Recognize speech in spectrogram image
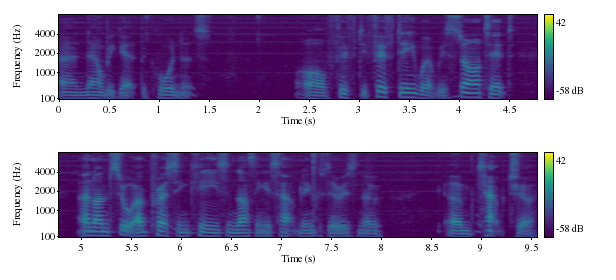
and now we get the coordinates of 50 50 where we start it. And I'm still I'm pressing keys and nothing is happening because there is no um, capture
